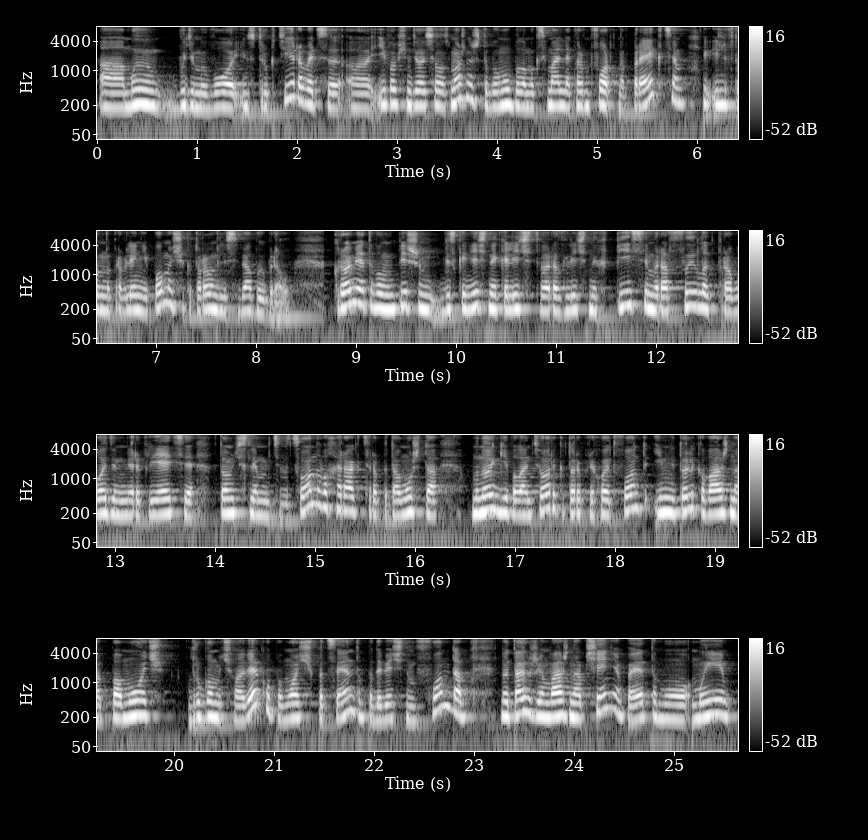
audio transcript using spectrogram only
а, мы будем его инструктировать а, и, в общем, делать все возможное, чтобы ему было максимально комфортно в проекте или в том направлении помощи, которое он для себя выбрал. Кроме этого, мы пишем бесконечное количество различных писем, рассылок, проводим мероприятия, в том числе мотивационного характера, потому что многие волонтеры, которые приходят в фонд, им не только важно помочь другому человеку, помочь пациентам, подопечным фонда, но также им важно общение, поэтому мы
